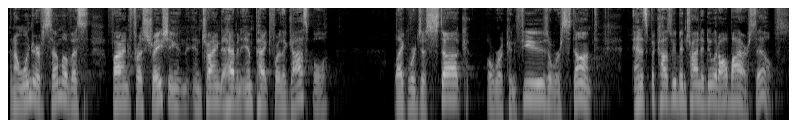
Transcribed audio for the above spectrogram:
And I wonder if some of us find frustration in, in trying to have an impact for the gospel like we're just stuck or we're confused or we're stumped. And it's because we've been trying to do it all by ourselves.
